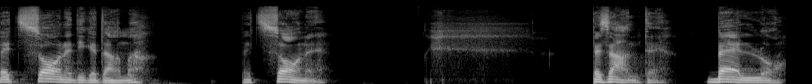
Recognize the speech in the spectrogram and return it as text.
Pezzone di Ketama. Pezzone. Pesante. Bello.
